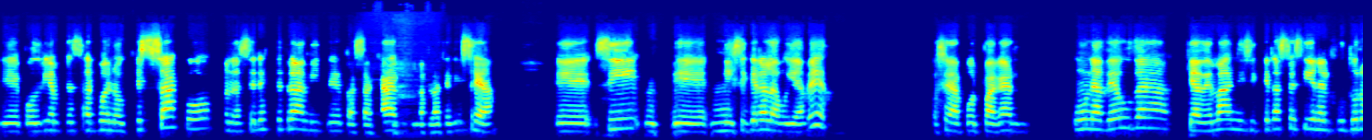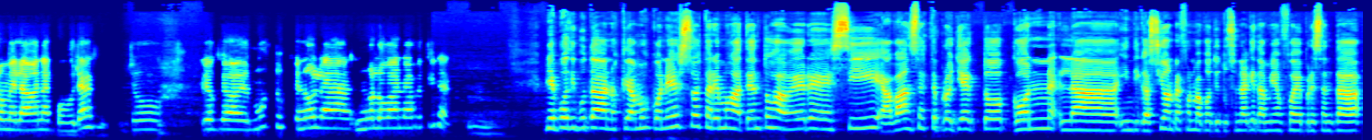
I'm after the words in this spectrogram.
eh, podrían pensar, bueno, ¿qué saco con hacer este trámite para sacar la plata que sea? Eh, si eh, ni siquiera la voy a ver, o sea, por pagar una deuda que además ni siquiera sé si en el futuro me la van a cobrar, yo creo que va a haber muchos que no, la, no lo van a retirar. Mm. Bien, pues diputada, nos quedamos con eso. Estaremos atentos a ver eh, si avanza este proyecto con la indicación reforma constitucional que también fue presentada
